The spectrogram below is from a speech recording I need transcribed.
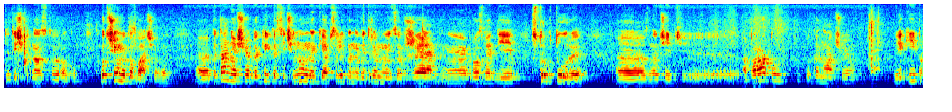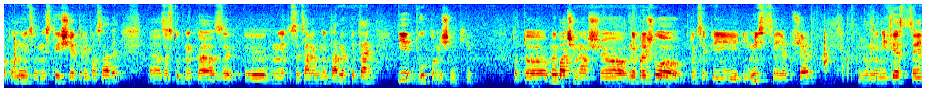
2015 року. Так от що ми побачили? Е, Питання щодо кількості чиновників абсолютно не витримується вже е, в розгляді структури значить, апарату виконавчого, в який пропонується внести ще три посади заступника з соціально-гуманітарних питань і двох помічників. Тобто ми бачимо, що не пройшло в принципі і місяця, як вже скажімо, маніфест цей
